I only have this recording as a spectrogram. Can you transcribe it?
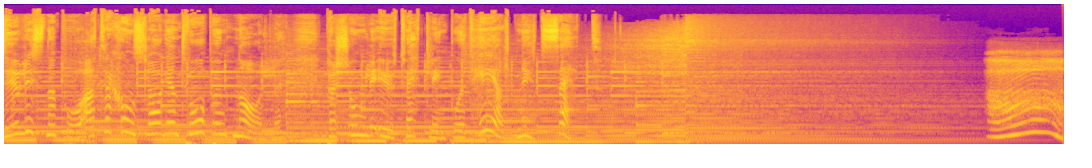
Du lyssnar på Attraktionslagen 2.0. Personlig utveckling på ett helt nytt sätt. Ah,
